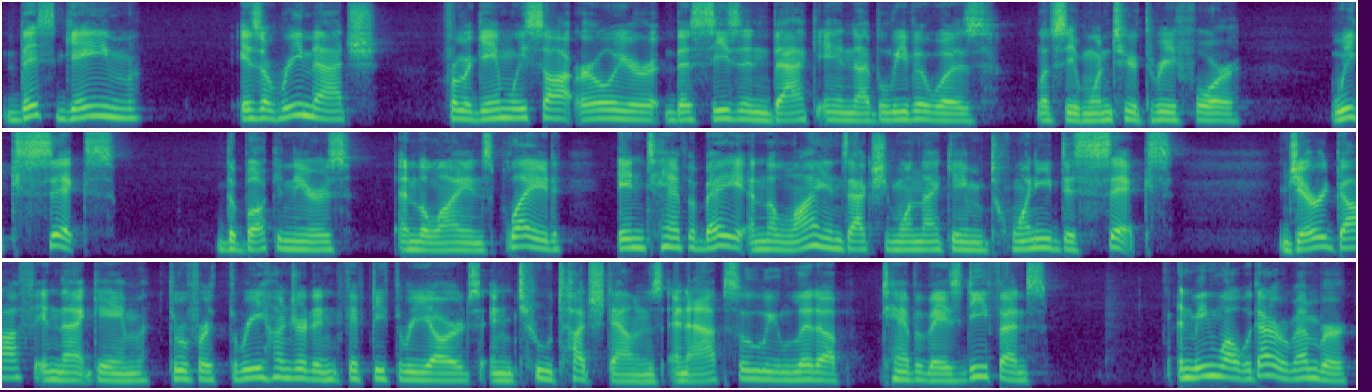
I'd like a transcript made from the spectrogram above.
this game is a rematch from a game we saw earlier this season back in, I believe it was, let's see, one, two, three, four, week six. The Buccaneers and the Lions played in Tampa Bay, and the Lions actually won that game 20 to 6. Jared Goff in that game threw for 353 yards and two touchdowns and absolutely lit up Tampa Bay's defense. And meanwhile, we got to remember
